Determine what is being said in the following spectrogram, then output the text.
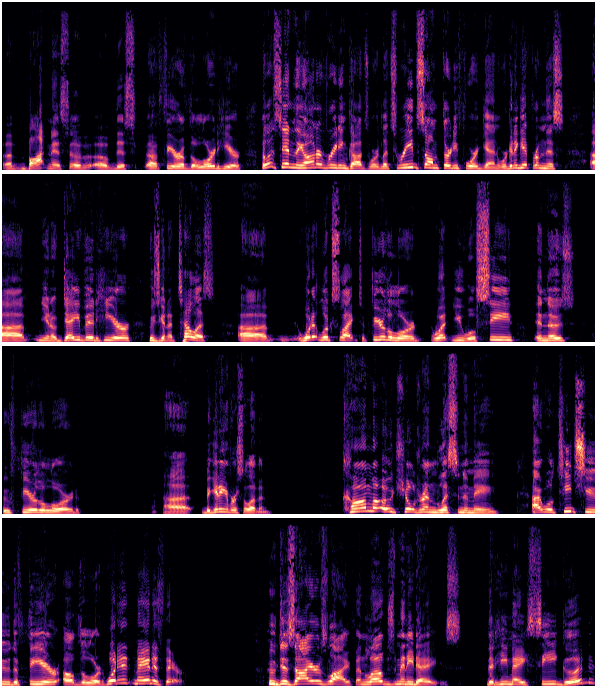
uh, botanists of, of this uh, fear of the Lord here. But let's stand in the honor of reading God's word. Let's read Psalm 34 again. We're going to get from this, uh, you know, David here, who's going to tell us uh, what it looks like to fear the Lord, what you will see in those who fear the Lord. Uh, beginning of verse 11. Come, O children, listen to me. I will teach you the fear of the Lord. What man is there who desires life and loves many days, that he may see good?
